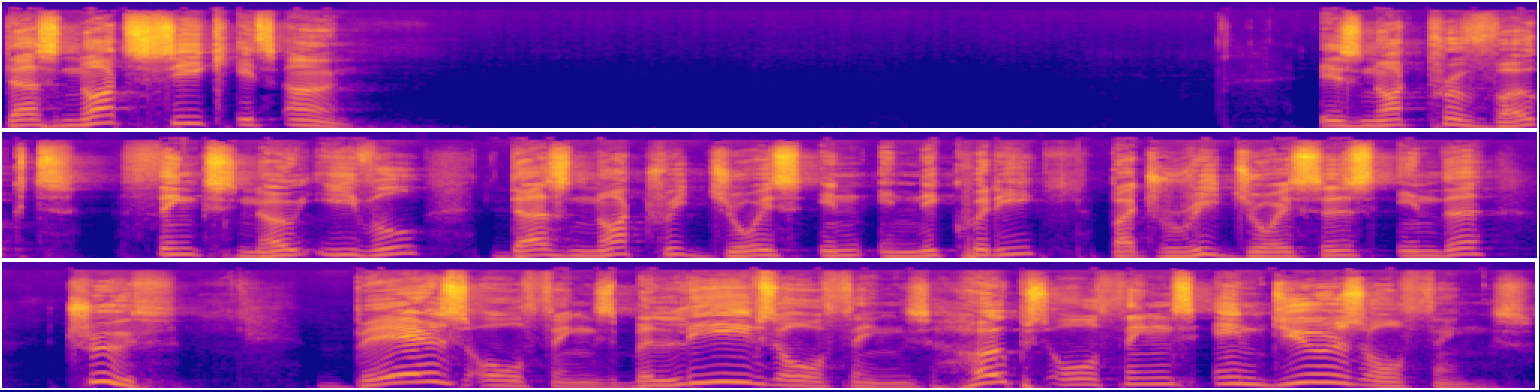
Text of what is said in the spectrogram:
Does not seek its own is not provoked, thinks no evil, does not rejoice in iniquity, but rejoices in the truth, bears all things, believes all things, hopes all things, endures all things.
